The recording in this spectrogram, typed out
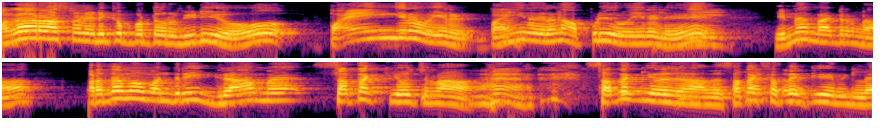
மகாராஷ்டிரால எடுக்கப்பட்ட ஒரு வீடியோ பயங்கர வைரல். பயங்கர வைரல்னா அப்படி ஒரு வைரல். என்ன மேட்டர்னா பிரதம மந்திரி கிராம சதக் யோஜனா. சதக் யோஜனா அந்த சதக் சதக் இருக்குல்ல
